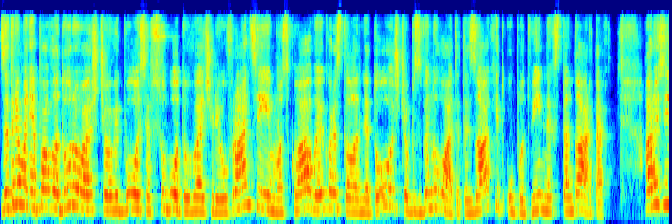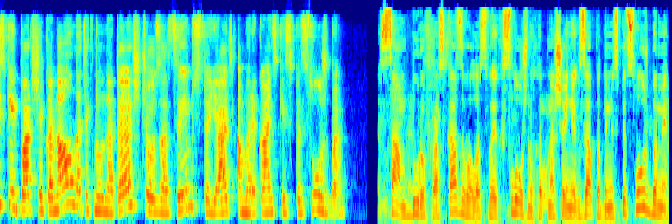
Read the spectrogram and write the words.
Затримання Павла Дурова, що відбулося в суботу ввечері у Франції, Москва використала для того, щоб звинуватити захід у подвійних стандартах. А російський перший канал натякнув на те, що за цим стоять американські спецслужби. Сам Дуров рассказывал о своих сложных отношениях с западными спецслужбами.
